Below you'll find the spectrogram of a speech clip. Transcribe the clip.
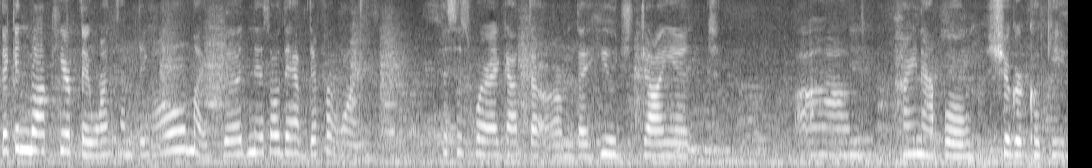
They can walk here if they want something. Oh my goodness. Oh, they have different ones. This is where I got the um, the huge giant um, pineapple sugar cookie.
